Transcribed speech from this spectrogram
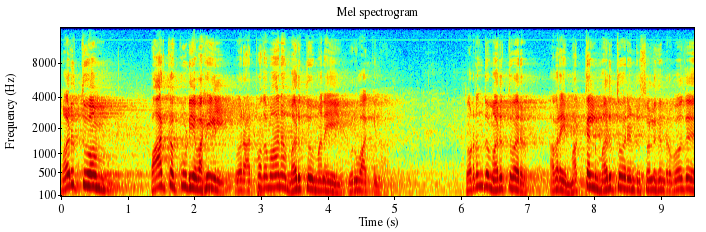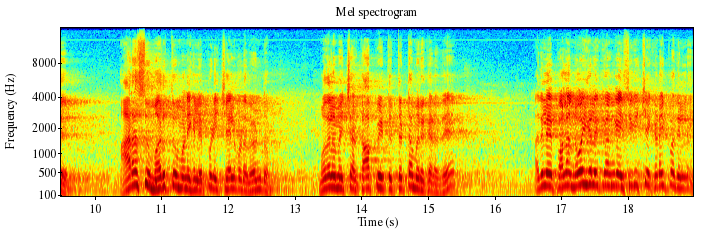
மருத்துவம் பார்க்கக்கூடிய வகையில் ஒரு அற்புதமான மருத்துவமனையை உருவாக்கினார். தொடர்ந்து மருத்துவர் அவரை மக்கள் மருத்துவர் என்று சொல்லுகின்ற போது அரசு மருத்துவமனைகள் எப்படி செயல்பட வேண்டும்? முதலமைச்சர் காப்பீட்டு திட்டம் இருக்கிறது. அதிலே பல நோய்களுக்கு அங்கே சிகிச்சை கிடைப்பதில்லை.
